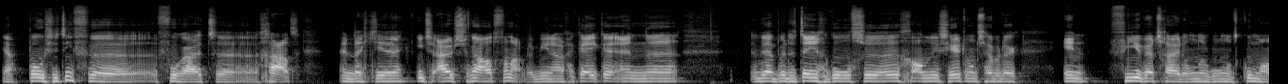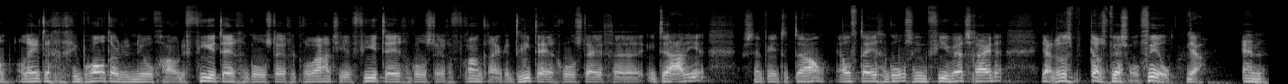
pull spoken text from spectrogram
ja, positief vooruit gaat. En dat je iets uitstraalt van, nou, we hebben hier naar gekeken... en we hebben de tegengoals geanalyseerd. Want ze hebben er in vier wedstrijden onder Ronald Koeman alleen tegen Gibraltar de nul gehouden. Vier tegengoals tegen Kroatië, vier tegengoals tegen Frankrijk en drie tegengoals tegen eh, Italië. Dus dan heb je in totaal elf tegengoals in vier wedstrijden. Ja, dat is, dat is best wel veel. Ja. En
